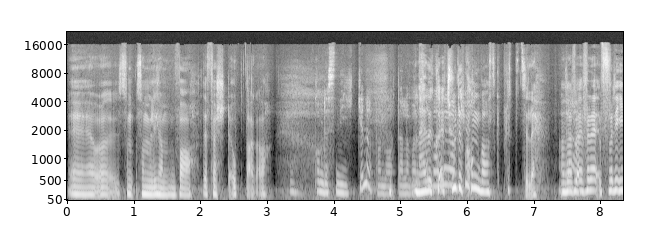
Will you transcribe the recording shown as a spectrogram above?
som, som liksom var det første jeg oppdaga. Kom det snikende på en måte? Eller var det Nei, sånn det, jeg tror det kom ganske plutselig. Altså, for for, det, for i,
